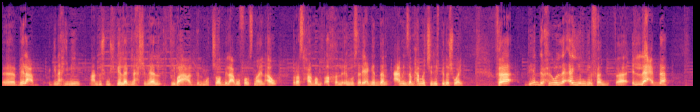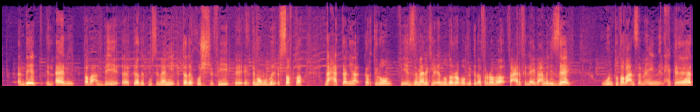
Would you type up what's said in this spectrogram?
بيلعب جناح يمين ما عندوش مشكلة جناح شمال. في بعض الماتشات بيلعبوه false nine أو راس حربة متأخر لأنه سريع جدا عامل زي محمد شريف كده شوية. فبيدي حلول لأي مدير فني. فاللاعب ده أندية الأهلي طبعا بقياده موسيماني ابتدى يخش في اهتمامه بالصفقة. الناحية الثانية كارتيرون في الزمالك لأنه دربه قبل كده في الرجاء. فعارف اللعيب عامل إزاي. وانتوا طبعا سامعين الحكايات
